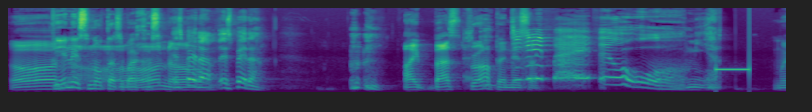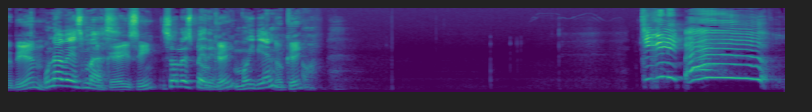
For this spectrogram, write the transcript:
Oh, Tienes no, notas bajas. no. Espera, espera. Hay bass drop en esa. Oh, mierda. Muy bien. Una vez más. Ok, sí. Solo esperen. Ok, Muy bien. ok. Oh. Jigglypuff. Mierda.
